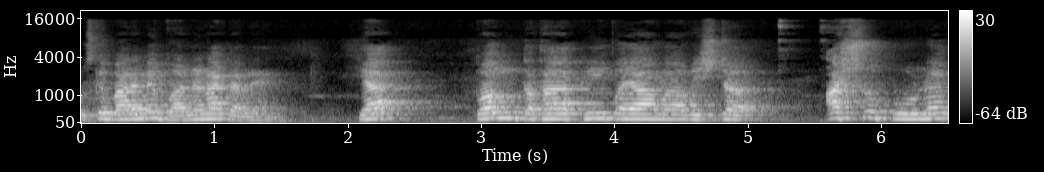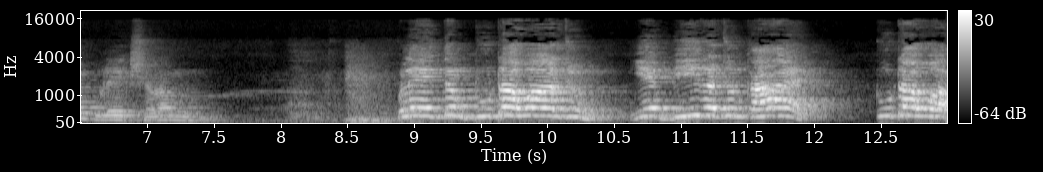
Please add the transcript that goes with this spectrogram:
उसके बारे में वर्णना कर रहे हैं। क्या? त्वम तथा कृपयामाविष्ट अश्रुपूर्ण कुलेक्षरम बोले, एकदम टूटा हुआ अर्जुन। ये वीर अर्जुन कहा है? टूटा हुआ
